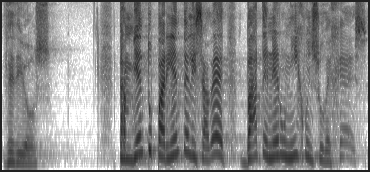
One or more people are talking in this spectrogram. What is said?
de Dios. También tu pariente Elizabeth va a tener un hijo en su vejez.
